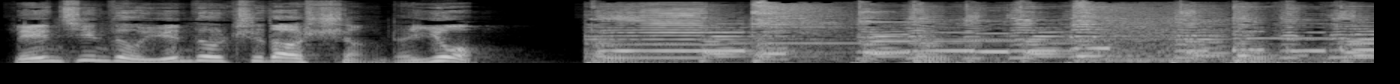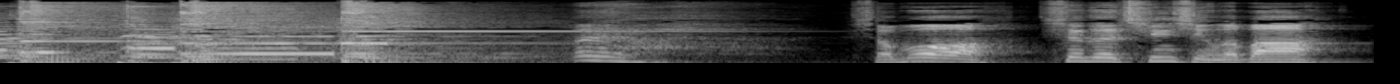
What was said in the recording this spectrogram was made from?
连筋斗云都知道省着用。哎呀，小莫，现在清醒了吧？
